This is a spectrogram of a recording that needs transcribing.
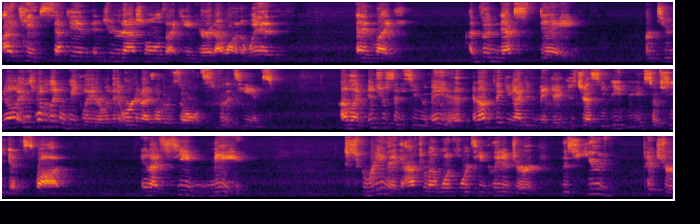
I came second in junior nationals. I came here and I wanted to win, and like the next day or two, no, it was probably like a week later when they organized all the results for the teams I'm like interested to see who made it, and I'm thinking I didn't make it because Jesse beat me, so she'd get the spot. And I see me screaming after my 114 clean and jerk, this huge picture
